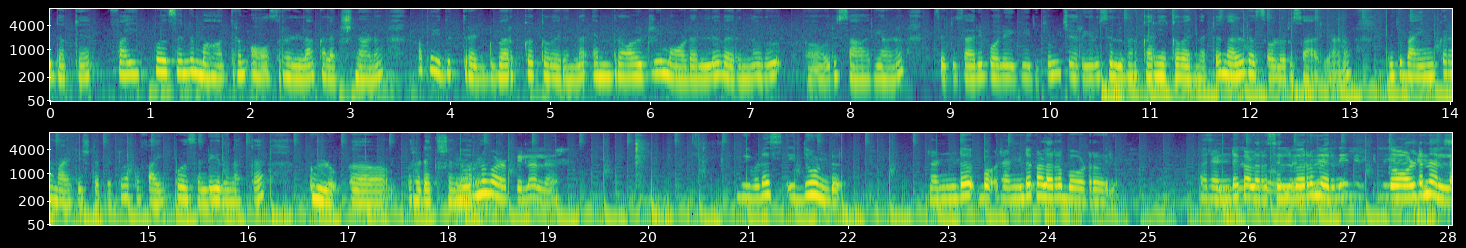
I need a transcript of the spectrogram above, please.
ഇതൊക്കെ ഫൈവ് പെർസെന്റ് മാത്രം ഓഫറുള്ള കളക്ഷനാണ് അപ്പോൾ ഇത് ത്രെഡ് വർക്കൊക്കെ വരുന്ന എംബ്രോയ്ഡറി മോഡലിൽ വരുന്ന ഒരു ഒരു സാരിയാണ്. സെറ്റ് സാരി പോലെയൊക്കെ ഇരിക്കും. ചെറിയൊരു സിൽവർ കറിയൊക്കെ വന്നിട്ട് നല്ല രസമുള്ളൊരു സാരിയാണ്. എനിക്ക് ഭയങ്കരമായിട്ട് ഇഷ്ടപ്പെട്ടു. അപ്പോൾ ഫൈവ് പെർസെന്റ് ഇതിനൊക്കെ ഉള്ളൂ. റിഡക്ഷൻ നൂറിന് കുഴപ്പമില്ല അല്ലേ ഇവിടെ ഇതുണ്ട്. ഇതും ഉണ്ട് രണ്ട് രണ്ട് കളർ ബോർഡർ വരും രണ്ട് കളർ സിൽവറും വരും. ഗോൾഡൻ അല്ല.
